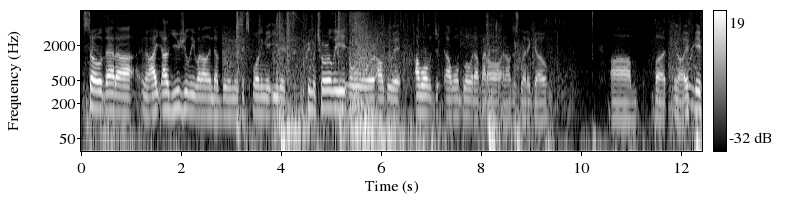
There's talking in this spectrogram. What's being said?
So that uh, you know, I, I'll usually what I'll end up doing is exploding it either prematurely or I'll do it. I won't. I won't blow it up at all, and I'll just let it go. Um, but you know, if, if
